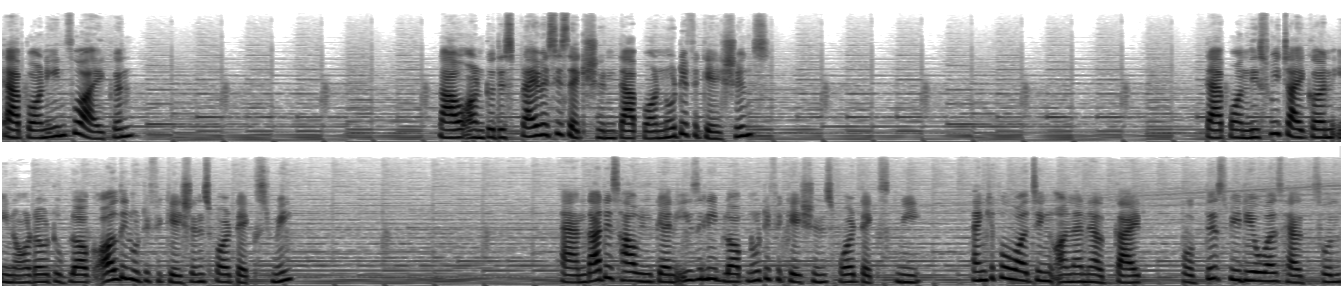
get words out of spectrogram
Tap on info icon. Now onto this privacy section, tap on notifications. Tap on the switch icon in order to block all the notifications for TextMe. And that is how you can easily block notifications for TextMe. Thank you for watching Online Help Guide. Hope this video was helpful.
